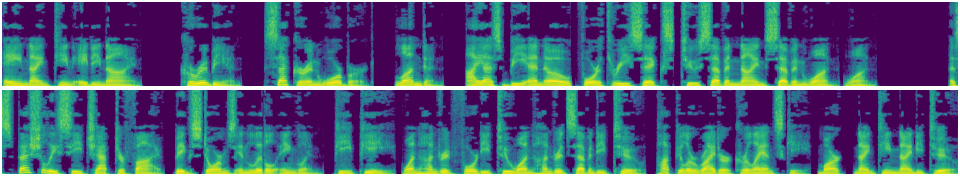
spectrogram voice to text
A. 1989. Caribbean. Secker and Warburg. London. ISBN 0-436-27971-1. Especially see Chapter 5, Big Storms in Little England, pp. 142–172, Popular writer Kurlansky, Mark, 1992.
